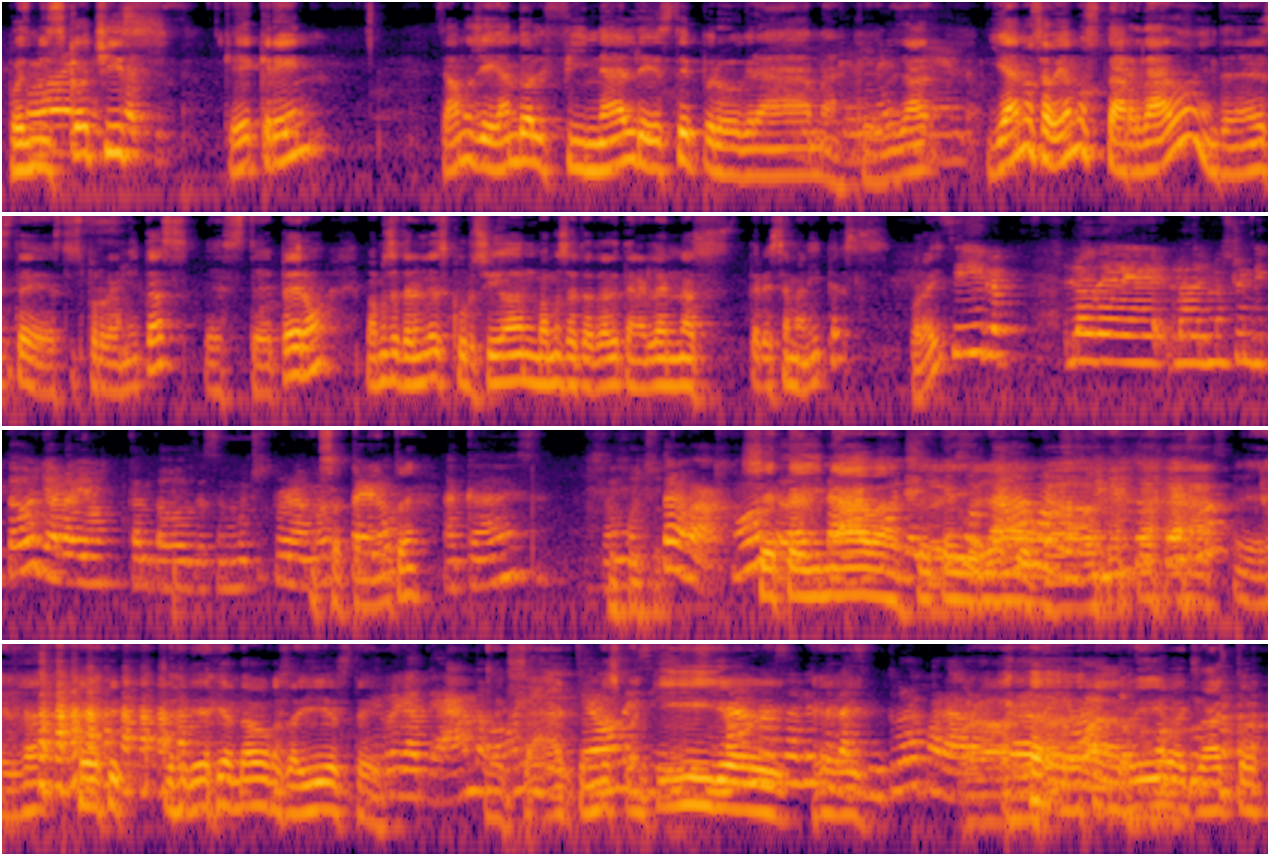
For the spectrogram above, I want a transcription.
Pues mis cochis. ¿qué creen? Estamos llegando al final de este programa. Que ya, ya nos habíamos tardado en tener este, estos programitas, este, pero vamos a tener la excursión, vamos a tratar de tenerla en unas tres semanitas, por ahí. Sí, lo, lo de, lo de nuestro invitado ya lo habíamos cantado desde hace muchos programas, pero acá es o sea, mucho trabajo. Se da peinaba, trabajo, y se que peinaba. los 500 pesos ya andábamos ahí, y este, regateando. oye, Exacto, ¿qué un? Y descuentillo, Si nada más y- sales de la eh. cintura para, Para para arriba, arriba. arriba, exacto.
